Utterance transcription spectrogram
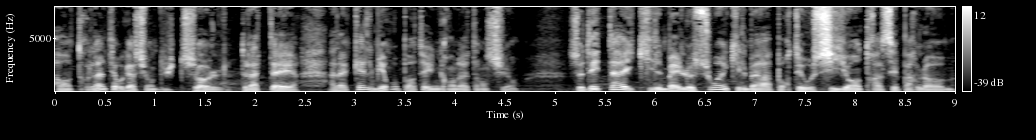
entre l'interrogation du sol, de la terre, à laquelle Miro portait une grande attention, ce détail qu'il met, le soin qu'il met à apporter au sillon tracé par l'homme.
